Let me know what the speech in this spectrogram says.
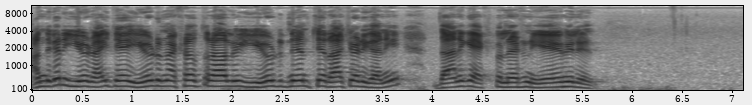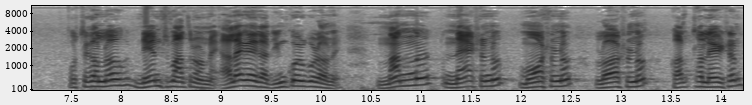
అందుకని ఏడు అయితే ఏడు నక్షత్రాలు ఈ ఏడు నేమ్సే రాశాడు కానీ దానికి ఎక్స్ప్లెనేషన్ ఏమీ లేదు. పుస్తకంలో నేమ్స్ మాత్రం ఉన్నాయి. అలాగే కాదు ఇంకోటి కూడా ఉన్నాయి. నన్ను nation motion lotion consolation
